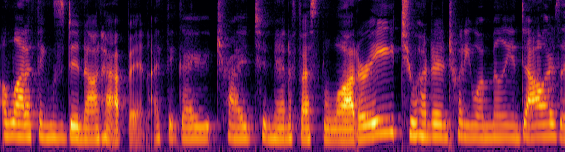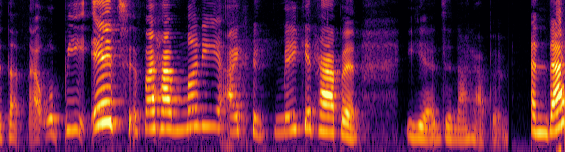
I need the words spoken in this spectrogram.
a lot of things did not happen. I think I tried to manifest the lottery, $221 million. I thought that would be it. If I have money, I could make it happen. Yeah, it did not happen. And that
